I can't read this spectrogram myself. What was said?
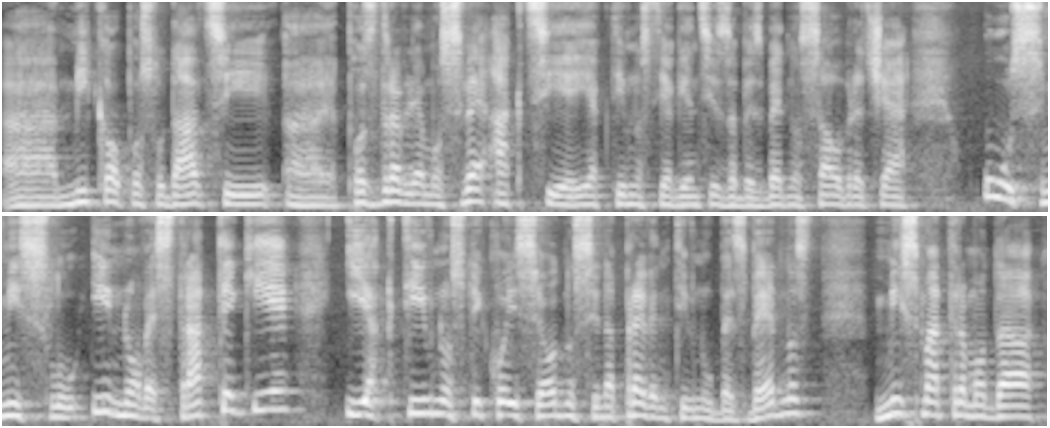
A, mi kao poslodavci pozdravljamo sve akcije i aktivnosti Agencije za bezbednost saobraćaja u smislu i nove strategije i aktivnosti koji se odnosi na preventivnu bezbednost. Mi smatramo da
